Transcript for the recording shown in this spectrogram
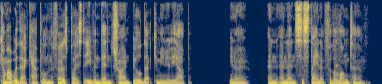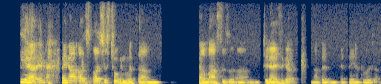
come up with that capital in the first place to even then try and build that community up you know and and then sustain it for the long term Yeah, and, I mean, I, I was I was just talking with um, Helen Masters um, two days ago up in at Pinot Palooza,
